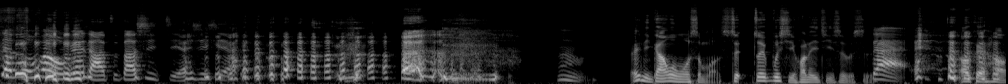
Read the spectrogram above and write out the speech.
这部分我没有想要知道细节，谢谢。嗯，哎、你刚刚问我什么？最最不喜欢的一集是不是？对，OK，好。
